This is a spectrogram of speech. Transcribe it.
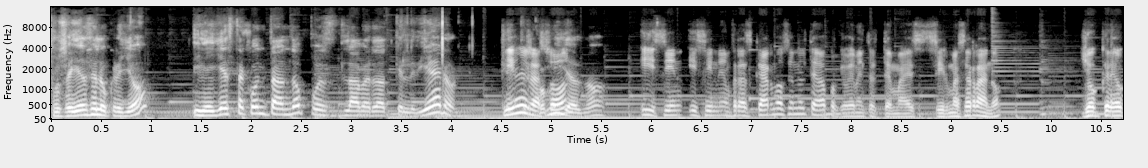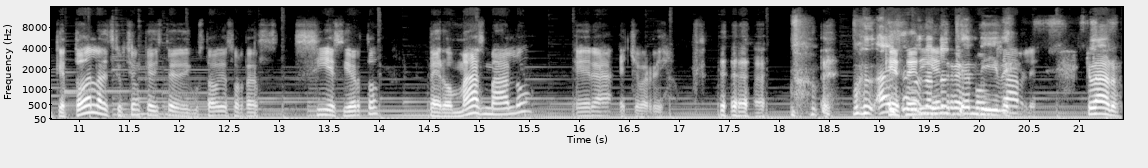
pues ella se lo creyó y ella está contando pues la verdad que le dieron. Tienes razón. ¿no? Y sin, y sin enfrascarnos en el tema, porque obviamente el tema es Sirma Serrano, yo creo que toda la descripción que diste de Gustavo Díaz Ordaz sí es cierto, pero más malo era Echeverría. pues ahí que sería el responsable. Claro.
